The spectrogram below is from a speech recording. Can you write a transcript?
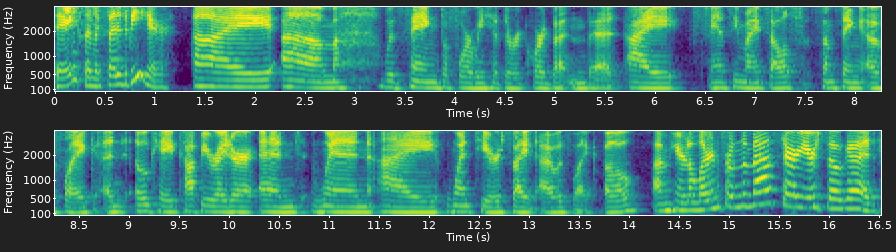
Thanks. I'm excited to be here. I um, was saying before we hit the record button that I fancy myself something of like an okay copywriter. And when I went to your site, I was like, oh, I'm here to learn from the master. You're so good.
